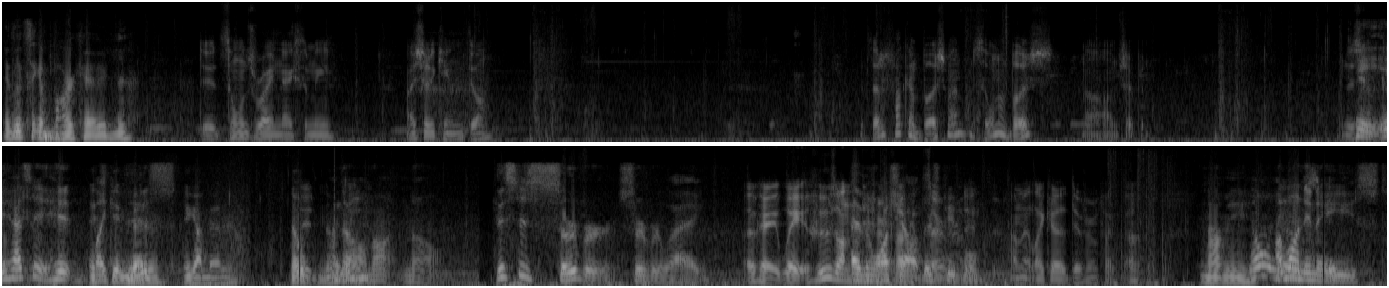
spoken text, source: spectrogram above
It looks like a barcode. Dude, someone's right next to me. I should have came with y'all. Is that a fucking bush, man? Is someone a bush? No, I'm tripping. I'm Hey, it hasn't hit It's like getting this. better. It got better. Nope. Dude, nope. No, not no. This is server server lag. Okay, wait, who's on a different watch fucking out, there's server, people. dude? I'm at like a different fuck. Oh, Not me. No, I'm on in the East.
